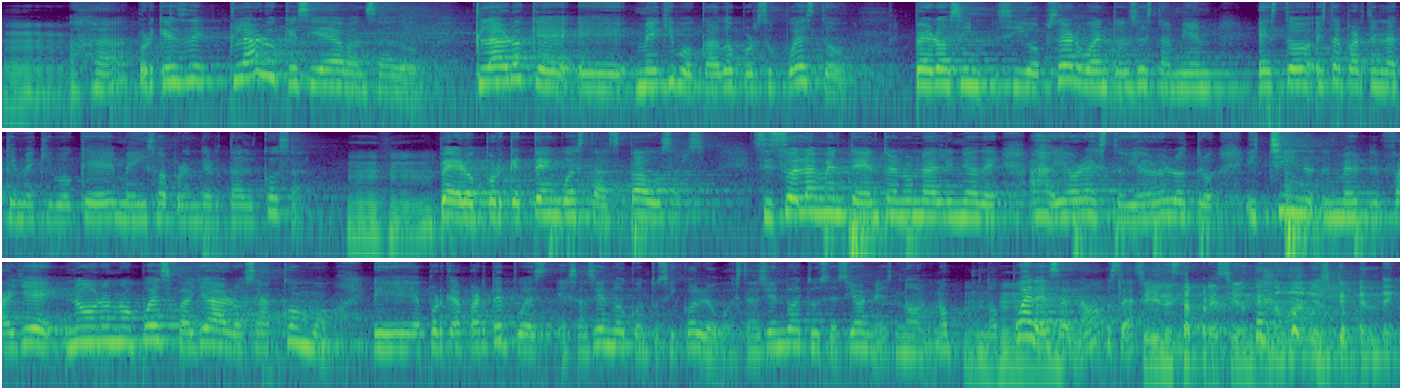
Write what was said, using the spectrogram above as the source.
Hmm. Ajá, porque es de, claro que sí he avanzado, claro que eh, me he equivocado, por supuesto, pero si, si, observo, entonces también esto, esta parte en la que me equivoqué me hizo aprender tal cosa. Pero porque tengo estas pausas. Si solamente entro en una línea de, ay, ahora esto y ahora el otro, y chin, me fallé. No, no, no puedes fallar. O sea, ¿cómo? Eh, porque aparte, pues, estás yendo con tu psicólogo, estás yendo a tus sesiones. No, no, no puedes, ¿no? O sea, si viene esta presión de, no mames, qué pendejo,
